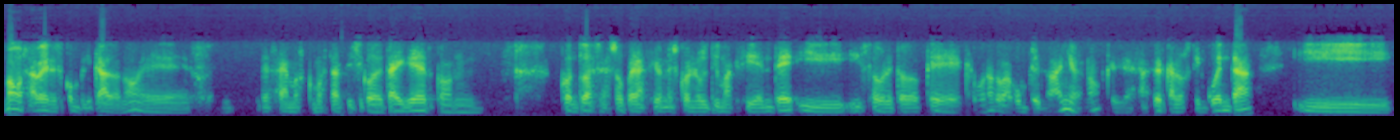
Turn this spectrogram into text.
Vamos a ver, es complicado, ¿no? Eh, ya sabemos cómo está el físico de Tiger con con todas esas operaciones con el último accidente y, sobre todo que, bueno que va cumpliendo años no que ya se acerca a los 50 y,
